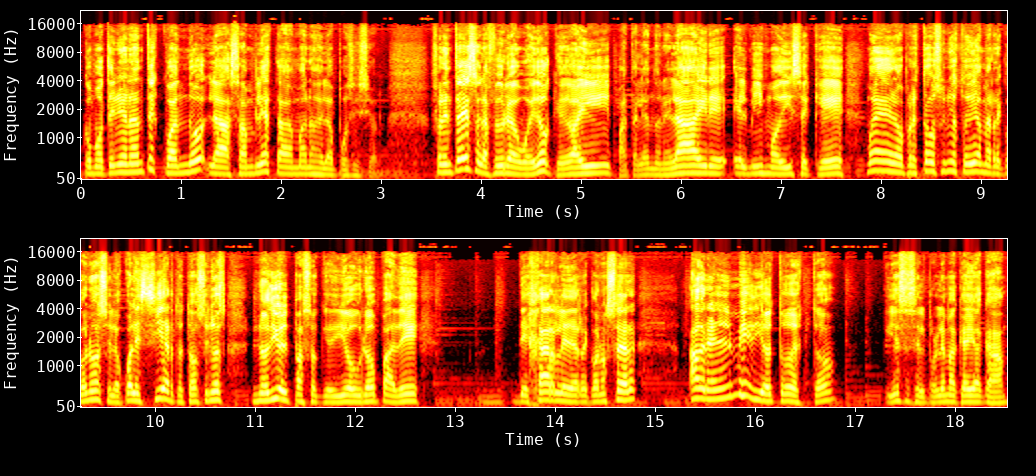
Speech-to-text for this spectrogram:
como tenían antes cuando la asamblea estaba en manos de la oposición. Frente a eso, la figura de Guaidó quedó ahí pataleando en el aire. Él mismo dice que, bueno, pero Estados Unidos todavía me reconoce, lo cual es cierto. Estados Unidos no dio el paso que dio Europa de dejarle de reconocer. Ahora, en el medio de todo esto, y ese es el problema que hay acá,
